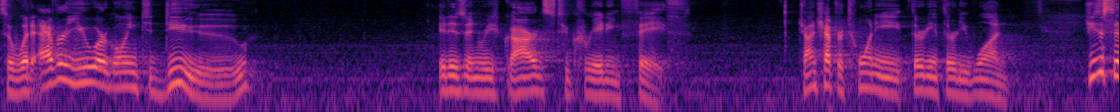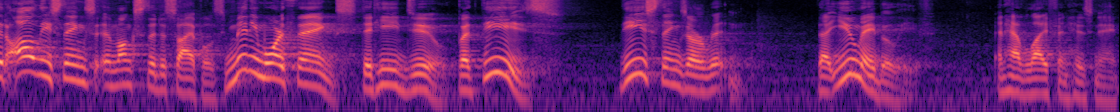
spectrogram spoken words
So, whatever you are going to do, it is in regards to creating faith. John chapter 20, 30 and 31. Jesus did all these things amongst the disciples. Many more things did he do. But these, these things are written that you may believe and have life in his name.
